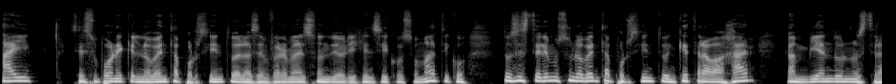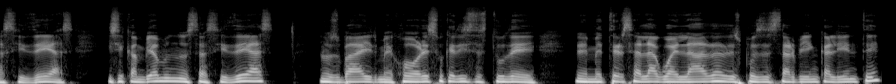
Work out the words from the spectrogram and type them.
hay, se supone que el 90% de las enfermedades son de origen psicosomático. Entonces tenemos un 90% en qué trabajar cambiando nuestras ideas. Y si cambiamos nuestras ideas, nos va a ir mejor. Eso que dices tú de, de meterse al agua helada después de estar bien caliente,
